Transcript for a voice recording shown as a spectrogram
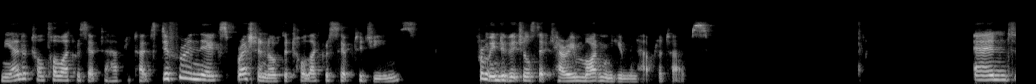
Neanderthal toll-like receptor haplotypes, differ in their expression of the toll-like receptor genes from individuals that carry modern human haplotypes. And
